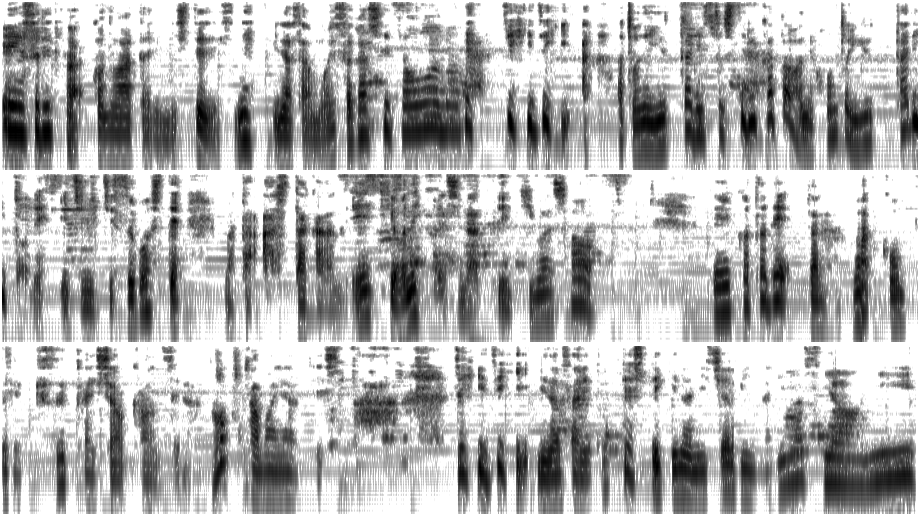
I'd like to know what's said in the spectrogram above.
ー、それでは、この辺りにしてですね、皆さんもお忙しいと思うので、ぜひぜひ、ああとね、ゆったりとしてる方はね、ほんとゆったりとね、一日過ごして、また明日からの英気をね、養っていきましょう。ということで、ドラマコンプレックス解消カウンセラーのかまやんでした。ぜひぜひ皆さんにとって素敵な日曜日になりますように。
